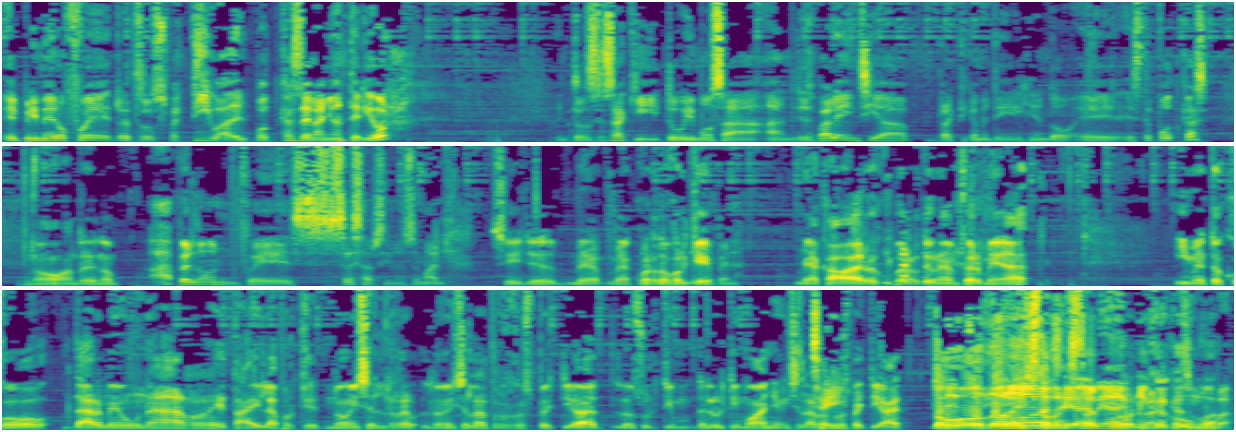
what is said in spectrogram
El primero fue retrospectiva del podcast del año anterior. Entonces aquí tuvimos a Andrés Valencia prácticamente dirigiendo eh, este podcast. No, Andrés no. Ah, perdón, fue César, si no estoy mal. Sí, yo me, me acuerdo porque me acababa de recuperar de una enfermedad y me tocó darme una retaila porque no hice el re- no hice la retrospectiva de los últimos del último año, hice la Sí. retrospectiva de De toda, la historia, de, Crónicas Goomba,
